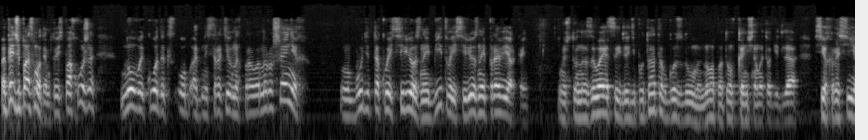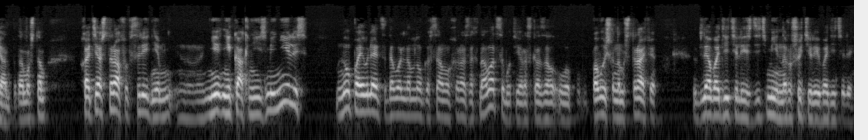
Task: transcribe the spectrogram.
Опять же, посмотрим. То есть, похоже, новый кодекс об административных правонарушениях будет такой серьезной битвой и серьезной проверкой, что называется и для депутатов Госдумы, ну а потом в конечном итоге для всех россиян. Потому что там, хотя штрафы в среднем э, не, никак не изменились, но появляется довольно много самых разных новаций. Вот я рассказал о повышенном штрафе для водителей с детьми, нарушителей водителей.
